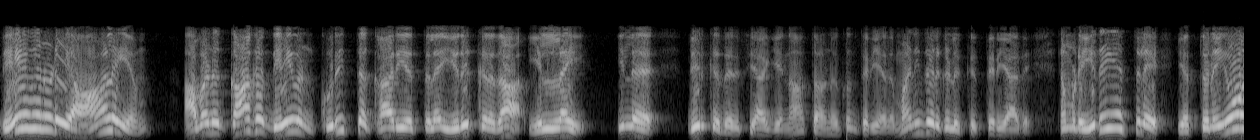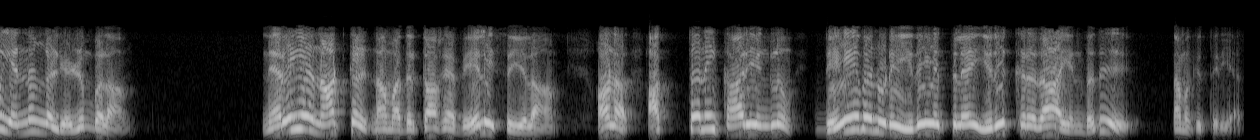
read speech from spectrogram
தேவனுடைய ஆலயம் அவனுக்காக தேவன் குறித்த காரியத்துல இருக்கிறதா? இல்லை. இல்ல தீர்க்கதரிசி ஆகிய நாத்தானுக்கும் தெரியாது மனிதர்களுக்கு தெரியாது. நம்முடைய இதயத்திலே எத்தனையோ எண்ணங்கள் எழும்பலாம். நிறைய நாட்கள் நாம் அதற்காக வேலை செய்யலாம். ஆனால் அத்தனை காரியங்களும் தேவனுடைய இதயத்துல இருக்கிறதா என்பது நமக்கு தெரியாது.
